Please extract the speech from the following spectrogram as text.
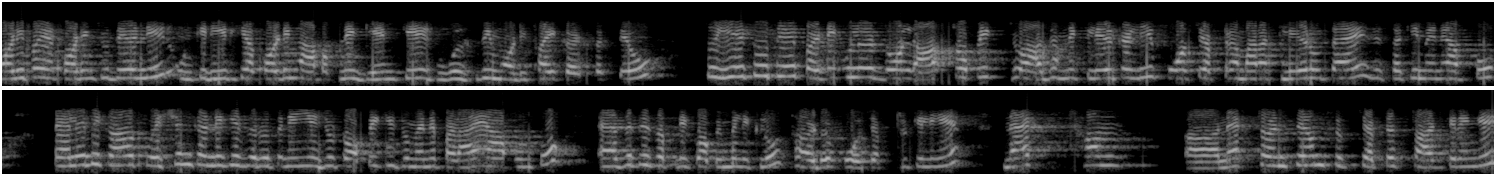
modify according to their need उनकी नीड के अकॉर्डिंग आप अपने गेम के रूल्स भी मॉडिफाई कर सकते हो। तो ये तो थे पर्टिकुलर दो लास्ट टॉपिक जो आज हमने क्लियर कर लिए। फोर्थ चैप्टर हमारा क्लियर होता है। जैसा कि मैंने आपको पहले भी कहा क्वेश्चन करने की ज़रूरत नहीं है। जो टॉपिक है जो मैंने पढ़ा है आप उनको एज इट इज़ अपनी कॉपी में लिख लो थर्ड और फोर्थ चैप्टर के लिए। नेक्स्ट हम नेक्स्ट टर्न से हम फिफ्थ चैप्टर स्टार्ट करेंगे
